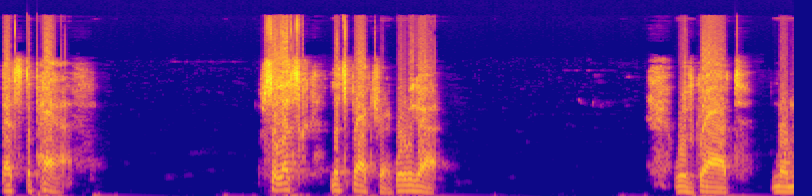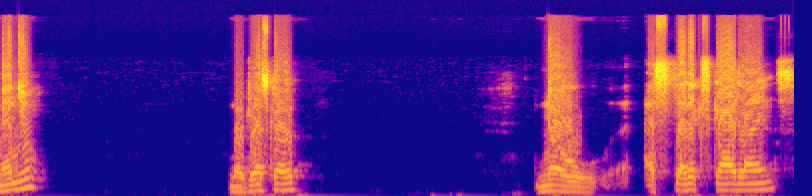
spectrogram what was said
that's the path. So let's let's backtrack. What do we got? We've got no menu, no dress code, no aesthetics guidelines,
